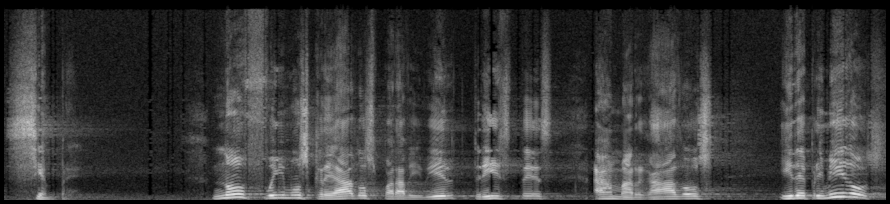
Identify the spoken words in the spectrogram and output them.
siempre. No fuimos creados para vivir tristes, amargados y deprimidos.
